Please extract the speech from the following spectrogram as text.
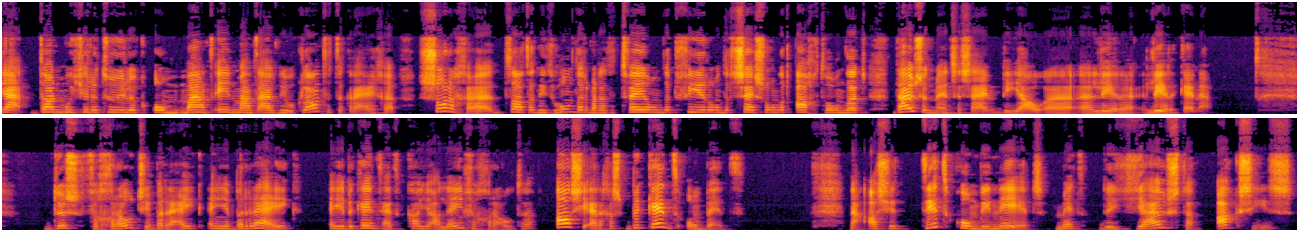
ja, dan moet je natuurlijk om maand in, maand uit nieuwe klanten te krijgen, zorgen dat het niet 100, maar dat het 200, 400, 600, 800, 1000 mensen zijn die jou uh, uh, leren, leren kennen. Dus vergroot je bereik en je bereik en je bekendheid kan je alleen vergroten als je ergens bekend om bent. Nou, als je dit combineert met de juiste acties,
